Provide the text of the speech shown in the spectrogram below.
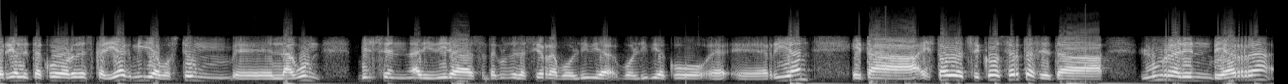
herrialetako ordezkariak mila bosteun eh, lagun biltzen ari dira Santa Cruz de la Sierra Bolivia, Boliviako eh, herrian. Eta estaudatzeko zertaz eta lurraren beharra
